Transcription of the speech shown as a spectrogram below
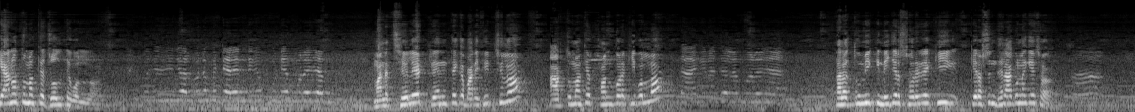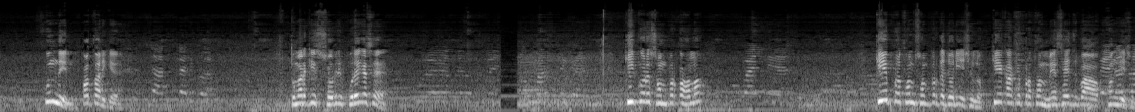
কেন তোমাকে জ্বলতে বলল? মানে ছেলে ট্রেন থেকে বাড়ি ফিরছিল আর তোমাকে ফোন করে কি বলল? তাহলে তুমি কি নিজের শরীরে কি কেরোসিন ঢেলে আগুন লাগিয়েছো? কোন দিন? কত তারিখে? তোমার কি শরীর পুড়ে গেছে? কি করে সম্পর্ক হলো? কে প্রথম সম্পর্কে জড়িয়েছিল? কে কাকে প্রথম মেসেজ বা ফোন দিয়েছিল?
